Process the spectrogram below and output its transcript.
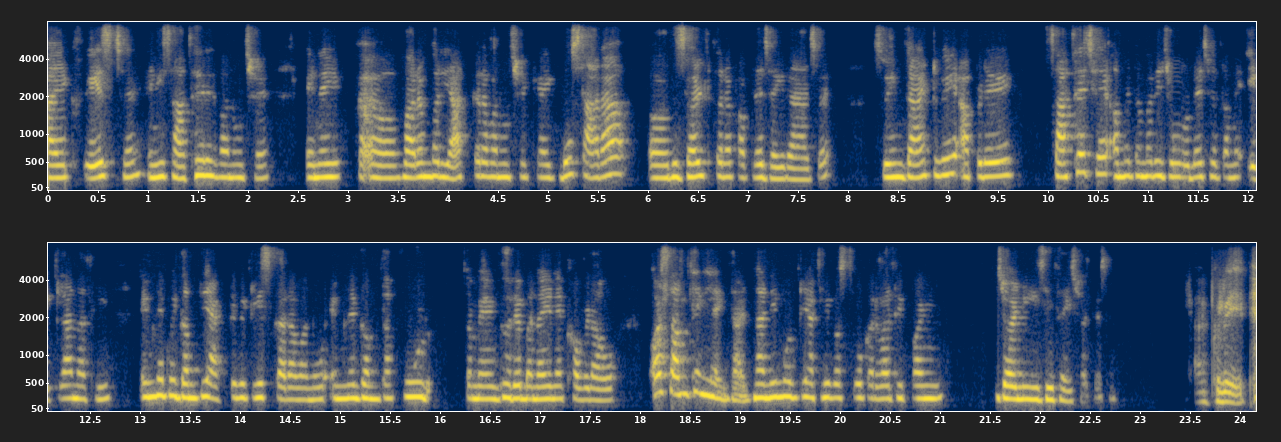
આ એક ફેઝ છે, એની સાથે રહેવાનું છે, એને વારંવાર યાદ કરાવવાનું છે કે આ એક બહુ સારા રિઝલ્ટ તરફ આપણે જઈ રહ્યા છે. સો ઇન ધેટ વે આપણે સાથે છે, અમે તમારી જોડે છે, તમે એકલા નથી. એમને કોઈ ગમતી એક્ટિવિટીઝ કરાવવાનું, એમને ગમતા ફૂડ તમે ઘરે બનાવીને ખવડાવો ઓર સમથિંગ લાઈક ધેટ નાની મોટી આટલી વસ્તુઓ કરવાથી પણ જર્ની ઇઝી થઈ શકે છે. ગ્રેટ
